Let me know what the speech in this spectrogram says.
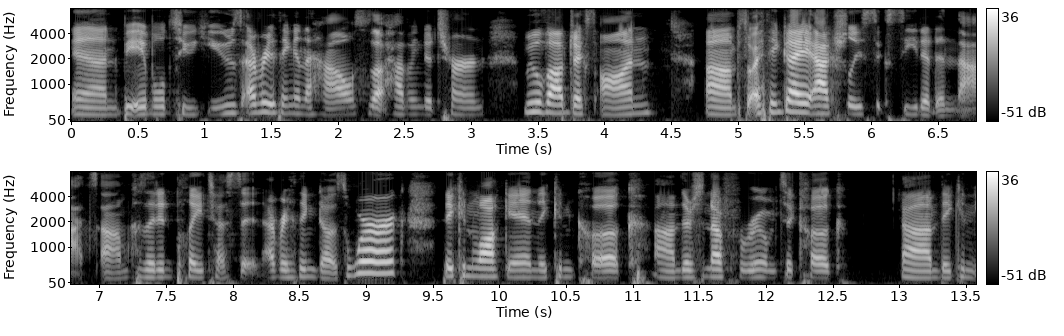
and be able to use everything in the house without having to turn move objects on. Um, so I think I actually succeeded in that because um, I did play test it and everything does work. They can walk in, they can cook. Um, there's enough room to cook. Um, they can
